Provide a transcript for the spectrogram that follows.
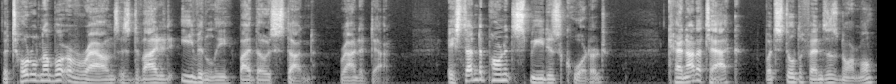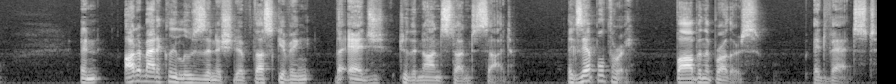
the total number of rounds is divided evenly by those stunned, rounded down. A stunned opponent's speed is quartered, cannot attack, but still defends as normal, and automatically loses initiative, thus giving the edge to the non stunned side. Example 3 Bob and the Brothers. Advanced.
